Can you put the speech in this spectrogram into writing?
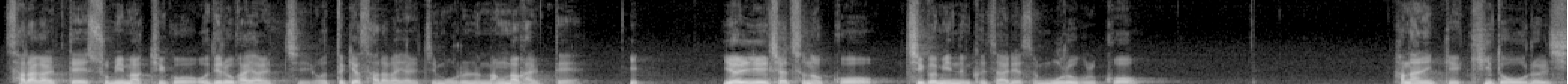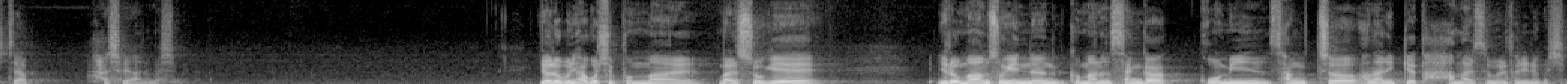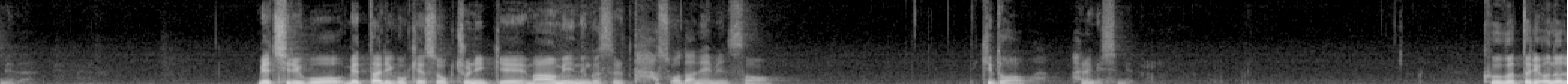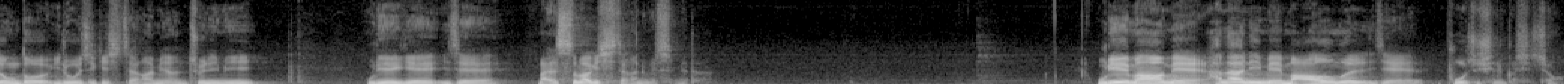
살아갈 때 숨이 막히고 어디로 가야 할지, 어떻게 살아가야 할지 모르는 막막할 때 열일 젖혀놓고 지금 있는 그 자리에서 무릎 꿇고 하나님께 기도를 시작하셔야 하는 것입니다. 여러분이 하고 싶은 말, 말 속에 이런 마음속에 있는 그 많은 생각, 고민, 상처 하나님께 다 말씀을 드리는 것입니다. 며칠이고 몇 달이고 계속 주님께 마음에 있는 것을 다 쏟아내면서 기도하는 것입니다. 그것들이 어느 정도 이루어지기 시작하면 주님이 우리에게 이제 말씀하기 시작하는 것입니다. 우리의 마음에 하나님의 마음을 이제 부어주시는 것이죠.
